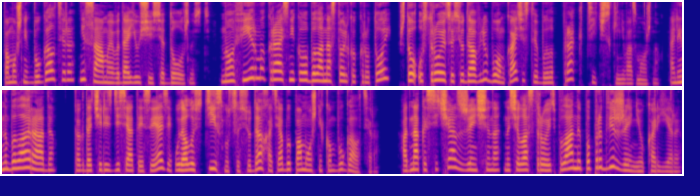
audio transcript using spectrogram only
Помощник бухгалтера – не самая выдающаяся должность. Но фирма Красникова была настолько крутой, что устроиться сюда в любом качестве было практически невозможно. Алина была рада, когда через десятые связи удалось тиснуться сюда хотя бы помощником бухгалтера. Однако сейчас женщина начала строить планы по продвижению карьеры.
